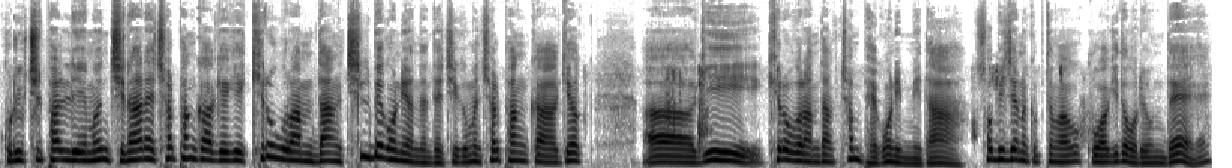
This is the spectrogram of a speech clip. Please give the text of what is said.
9678님은 지난해 철판 가격이 킬로그램당 700원이었는데 지금은 철판 가격이 킬로그램당 1,100원입니다. 소비재는 급등하고 구하기도 어려운데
